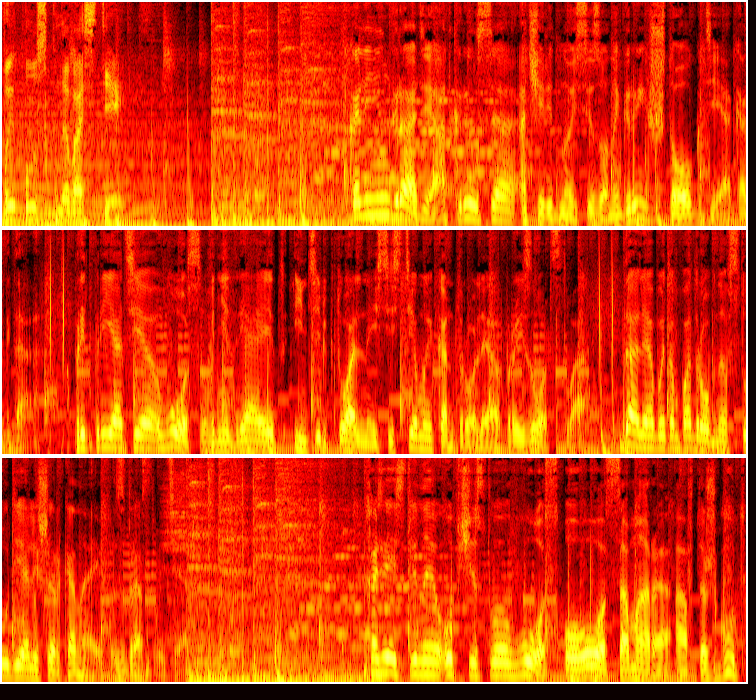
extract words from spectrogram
Выпуск новостей. В Калининграде открылся очередной сезон игры «Что, где, когда». Предприятие ВОЗ внедряет интеллектуальные системы контроля производства. Далее об этом подробно в студии Алишер Канаев. Здравствуйте. Здравствуйте. Хозяйственное общество ВОЗ ООО «Самара Автожгут»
